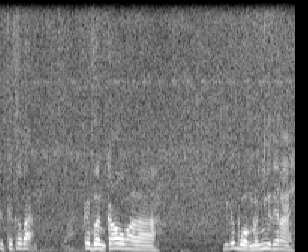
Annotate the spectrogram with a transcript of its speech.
Thưa các bạn, cái vườn cau mà là những cái buồng nó như thế này.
